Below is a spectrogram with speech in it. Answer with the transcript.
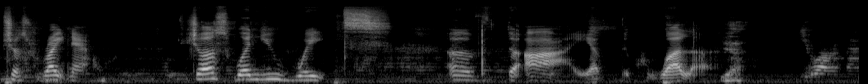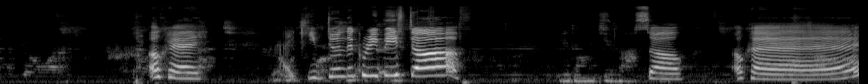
just right now. Just when you wait of the eye of the koala. Yeah. You are a man of your word. Okay, I keep doing the creepy stuff. You don't give up. So, okay.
